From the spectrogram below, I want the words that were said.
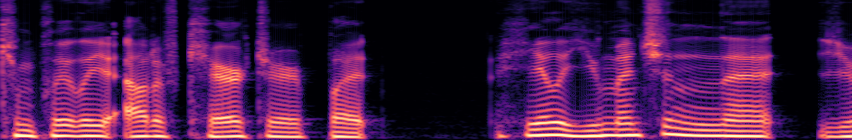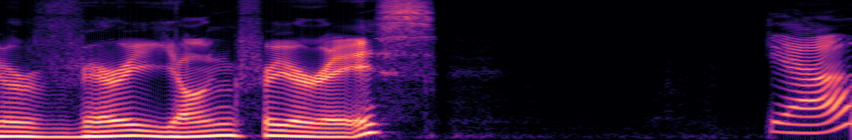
completely out of character, but Haley, you mentioned that you're very young for your race. Yeah?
